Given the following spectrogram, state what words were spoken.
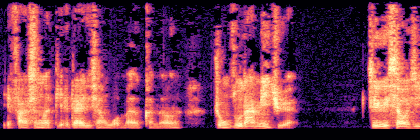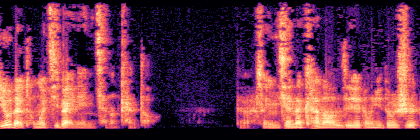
也发生了迭代，就像我们可能种族大灭绝，这个消息又得通过几百年你才能看到，对吧？所以你现在看到的这些东西都是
